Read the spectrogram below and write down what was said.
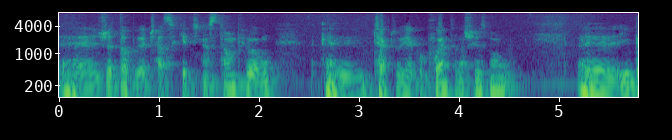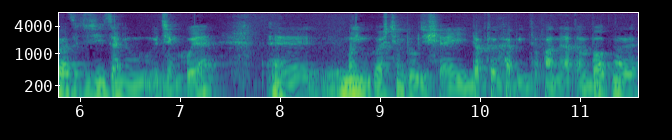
e, że dobre czasy kiedyś nastąpią, e, traktuję jako puentę naszej rozmowy. E, I bardzo Ci za nią dziękuję. Moim gościem był dzisiaj dr habilitowany Adam Bodner.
